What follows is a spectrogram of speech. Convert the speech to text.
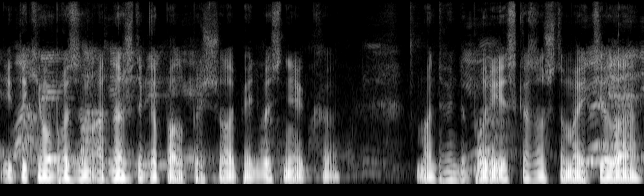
И таким образом, однажды Гапал пришел опять во сне к Мадхвиндапури и сказал, что мое тело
